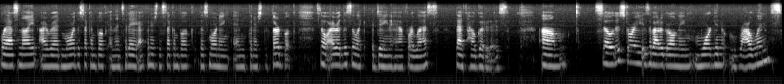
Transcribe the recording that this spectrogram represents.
Last night I read more of the second book, and then today I finished the second book this morning and finished the third book. So I read this in like a day and a half or less. That's how good it is. Um, so this story is about a girl named Morgan Rowlands.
